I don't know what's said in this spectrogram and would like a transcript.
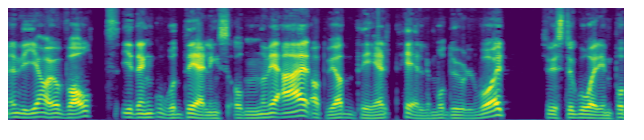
Men vi har jo valgt, i den gode delingsånden vi er, at vi har delt hele modulen vår. Så hvis du går inn på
